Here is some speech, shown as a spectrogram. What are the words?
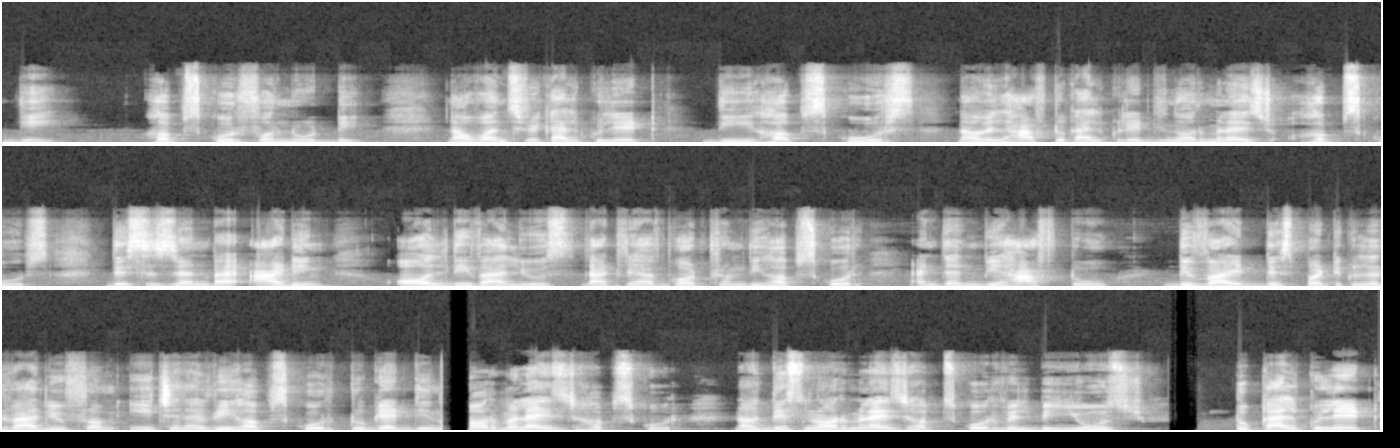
the hub score for node D. Now once we calculate the hub scores, now we'll have to calculate the normalized hub scores. This is done by adding all the values that we have got from the hub score and then we have to divide this particular value from each and every hub score to get the normalized hub score. Now this normalized hub score will be used to calculate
